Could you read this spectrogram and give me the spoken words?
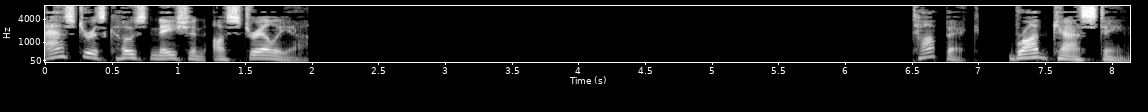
Asterisk host nation Australia. Topic: Broadcasting.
